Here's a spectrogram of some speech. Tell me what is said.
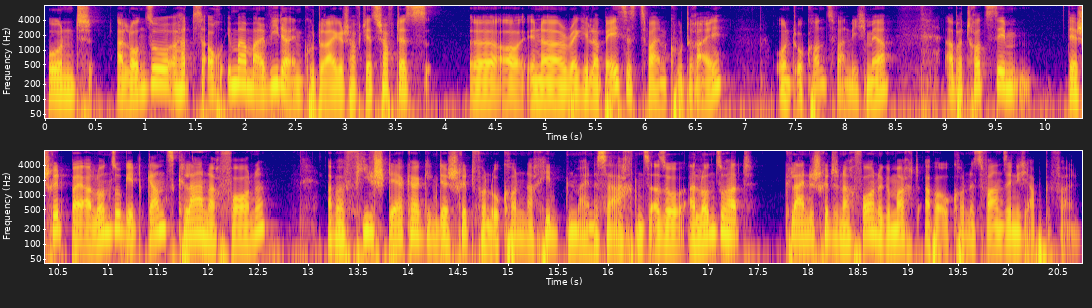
Und Alonso hat es auch immer mal wieder in Q3 geschafft. Jetzt schafft er es äh, in einer Regular Basis zwar in Q3 und Ocon zwar nicht mehr, aber trotzdem, der Schritt bei Alonso geht ganz klar nach vorne, aber viel stärker ging der Schritt von Ocon nach hinten, meines Erachtens. Also Alonso hat kleine Schritte nach vorne gemacht, aber Ocon ist wahnsinnig abgefallen.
